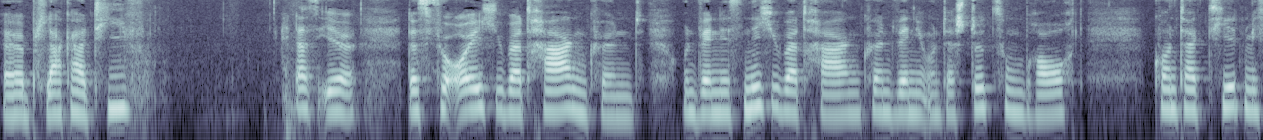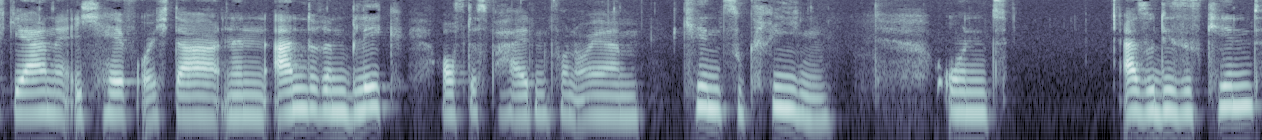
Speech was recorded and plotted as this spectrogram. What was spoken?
äh, plakativ, dass ihr das für euch übertragen könnt. Und wenn ihr es nicht übertragen könnt, wenn ihr Unterstützung braucht, kontaktiert mich gerne. Ich helfe euch da, einen anderen Blick auf das Verhalten von eurem Kind zu kriegen. Und also dieses Kind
